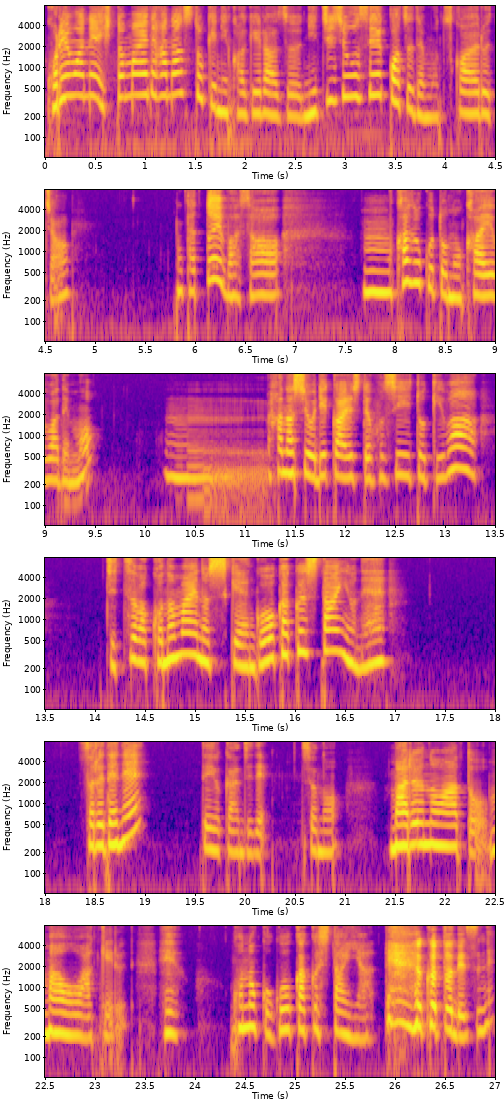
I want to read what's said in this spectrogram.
これはね人前で話す時に限らず日常生活でも使えるじゃん。例えばさ、うん、家族との会話でもうん話を理解してほしい時は実はこの前の試験合格したんよね。それでねっていう感じでその丸の後間を開ける。えこの子合格したんや。っていうことですね。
